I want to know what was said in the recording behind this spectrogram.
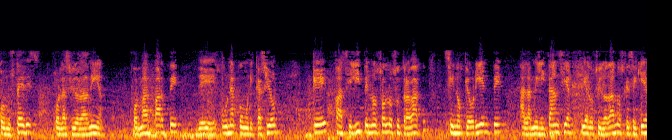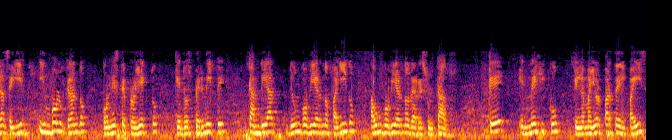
con ustedes, con la ciudadanía, formar parte de una comunicación que facilite no solo su trabajo, sino que oriente a la militancia y a los ciudadanos que se quieran seguir involucrando con este proyecto que nos permite cambiar de un gobierno fallido a un gobierno de resultados. Que en México, que en la mayor parte del país,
